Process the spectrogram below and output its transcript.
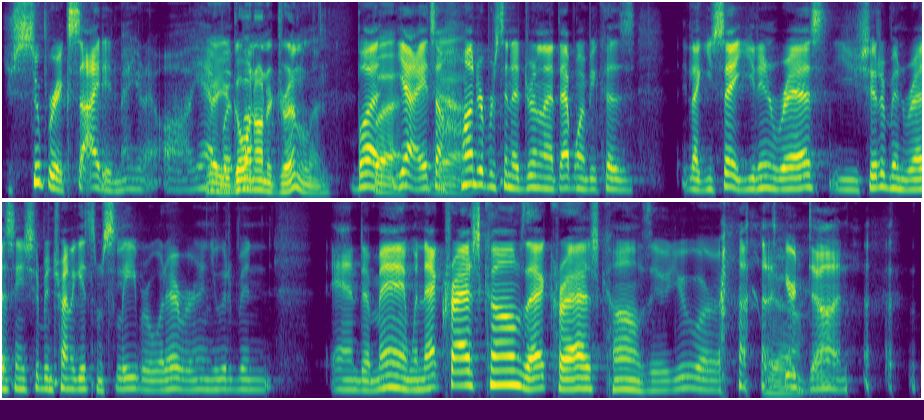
you're super excited, man. You're like, oh yeah, Yeah, you're but- going but- on adrenaline. but, But, yeah, it's a hundred percent adrenaline at that point because, like you say, you didn't rest. You should have been resting. You should have been trying to get some sleep or whatever, and you would have been. And uh, man, when that crash comes, that crash comes, dude. You are you're done.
